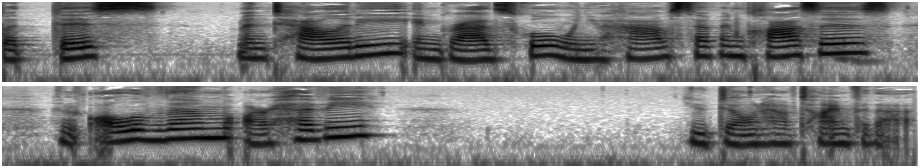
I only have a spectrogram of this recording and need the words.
But this mentality in grad school, when you have seven classes and all of them are heavy, you don't have time for that.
